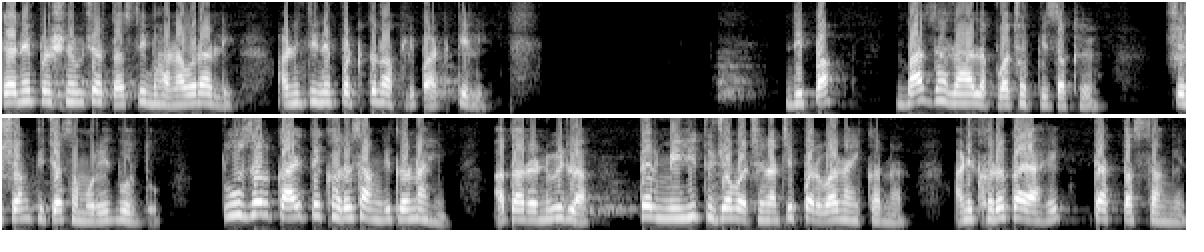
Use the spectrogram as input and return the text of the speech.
त्याने प्रश्न विचारताच ती भानावर आली आणि तिने पटकन आपली पाठ केली. दीपा बाद झाला हा लपवाछपीचा खेळ. शशांक तिच्या समोर येत बोलतो तू जर काय ते खरं सांगितलं नाही आता रणवीरला तर मीही तुझ्या वचनाची पर्वा नाही करणार. आणि खरं काय आहे ते आत्ताच सांगेन.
